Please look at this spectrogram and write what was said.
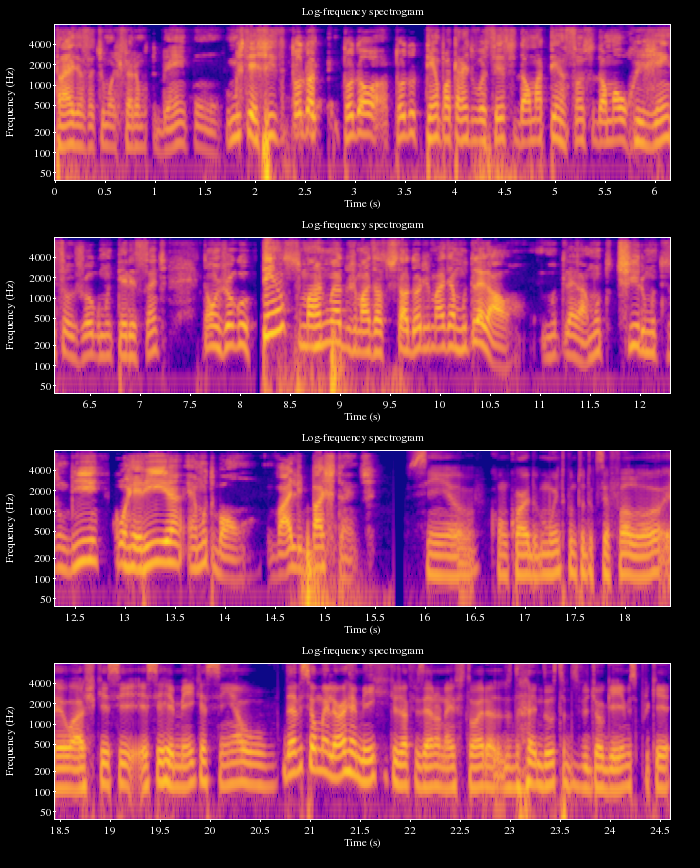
traz essa atmosfera muito bem, com o Mr. X todo, todo, todo tempo atrás de você, isso dá uma tensão, isso dá uma urgência ao jogo muito interessante. Então é um jogo tenso, mas não é dos mais assustadores, mas é muito legal. Muito legal, muito tiro, muito zumbi, correria, é muito bom. Vale bastante. Sim, eu concordo muito com tudo que você falou. Eu acho que esse, esse remake, assim, é o. Deve ser o melhor remake que já fizeram na história da indústria dos videogames, porque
